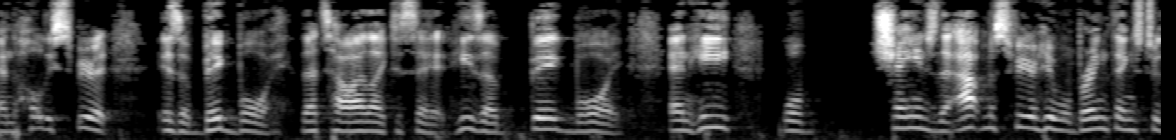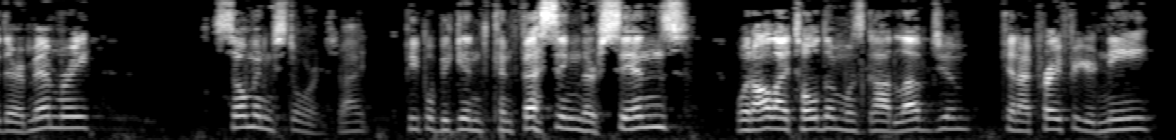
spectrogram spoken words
And the Holy Spirit is a big boy. That's how I like to say it. He's a big boy. And He will change the atmosphere, He will bring things to their memory. So many stories, right? People begin confessing their sins when all I told them was God loved you. Can I pray for your knee?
